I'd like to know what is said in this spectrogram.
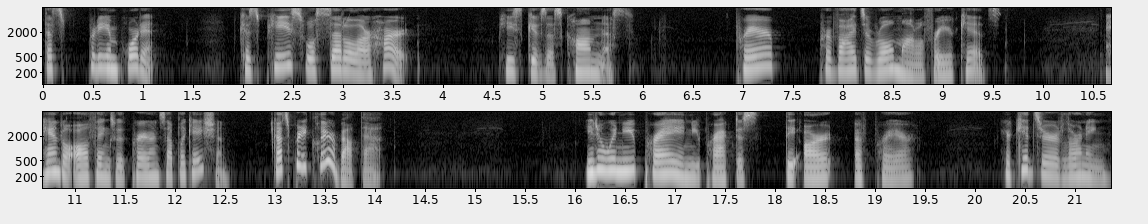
That's pretty important because peace will settle our heart. Peace gives us calmness. Prayer provides a role model for your kids. Handle all things with prayer and supplication. God's pretty clear about that. You know, when you pray and you practice the art of prayer, your kids are learning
